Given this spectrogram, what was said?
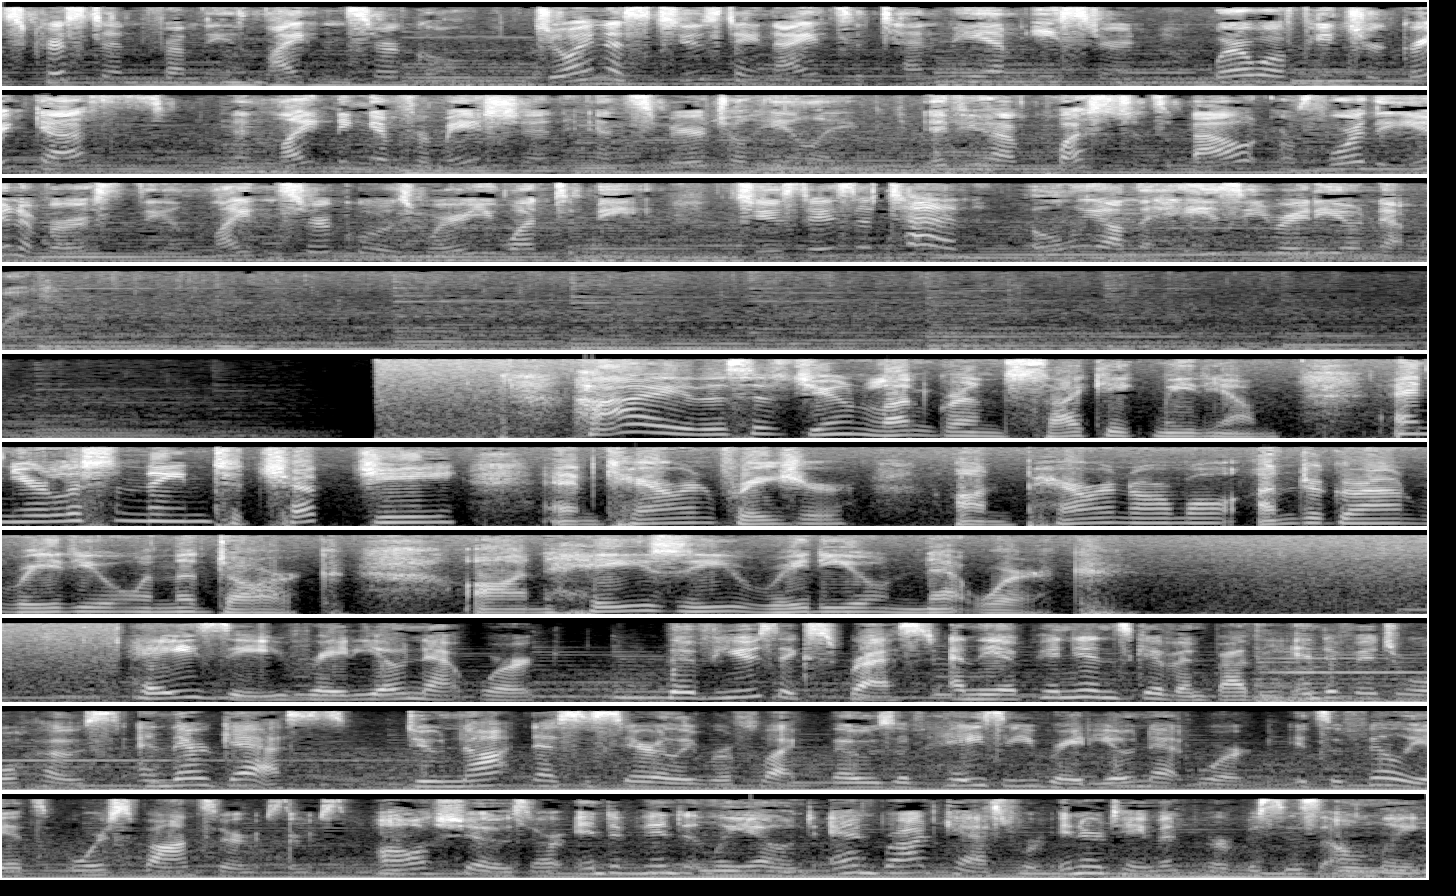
Is Kristen from the Enlightened Circle. Join us Tuesday nights at 10 p.m. Eastern, where we'll feature great guests, enlightening information, and spiritual healing. If you have questions about or for the universe, the Enlightened Circle is where you want to be. Tuesdays at 10, only on the Hazy Radio Network. Hi, this is June Lundgren, Psychic Medium, and you're listening to Chuck G and Karen Frazier on Paranormal Underground Radio in the Dark on Hazy Radio Network. Hazy Radio Network. The views expressed and the opinions given by the individual hosts and their guests do not necessarily reflect those of Hazy Radio Network, its affiliates, or sponsors. All shows are independently owned and broadcast for entertainment purposes only.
